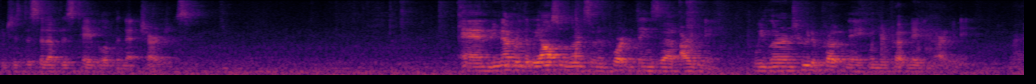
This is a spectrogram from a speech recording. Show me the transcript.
which is to set up this table of the net charges. And remember that we also learned some important things about arginine. We learned who to protonate when you're protonating arginine. Right.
